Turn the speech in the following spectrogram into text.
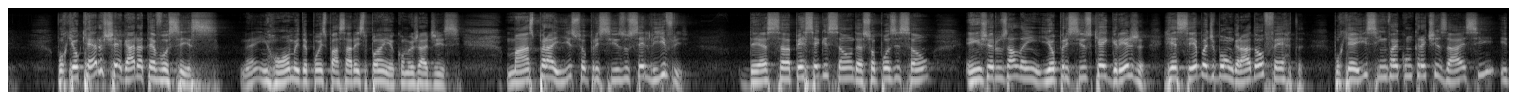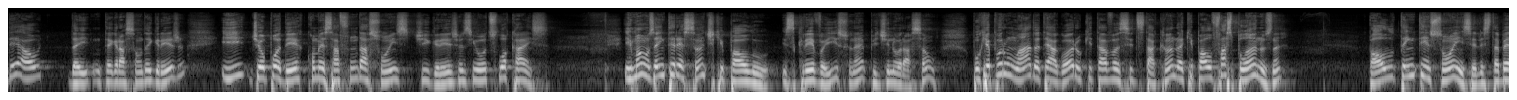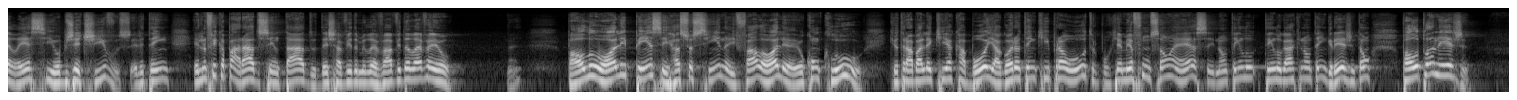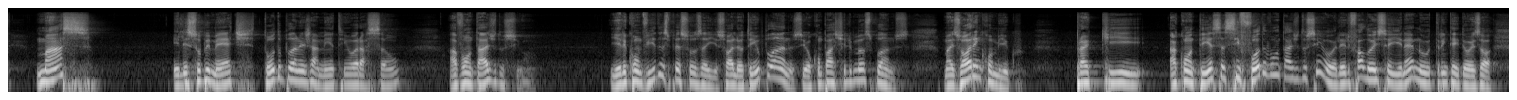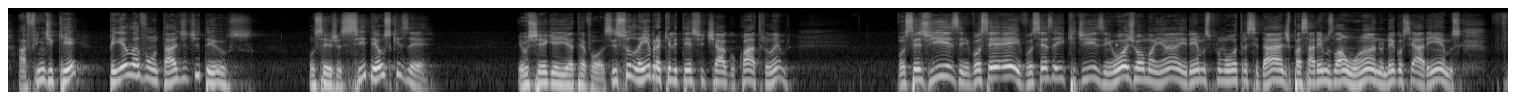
porque eu quero chegar até vocês, né? em Roma e depois passar a Espanha, como eu já disse. Mas para isso eu preciso ser livre dessa perseguição, dessa oposição em Jerusalém. E eu preciso que a igreja receba de bom grado a oferta. Porque aí sim vai concretizar esse ideal da integração da igreja e de eu poder começar fundações de igrejas em outros locais. Irmãos, é interessante que Paulo escreva isso, né, pedindo oração, porque por um lado até agora o que estava se destacando é que Paulo faz planos, né? Paulo tem intenções, ele estabelece objetivos, ele tem, ele não fica parado, sentado, deixa a vida me levar, a vida leva eu. Né? Paulo olha e pensa e raciocina e fala: olha, eu concluo que o trabalho aqui acabou e agora eu tenho que ir para outro, porque a minha função é essa e não tem, tem lugar que não tem igreja. Então, Paulo planeja, mas ele submete todo o planejamento em oração à vontade do Senhor. E ele convida as pessoas a isso: olha, eu tenho planos e eu compartilho meus planos, mas orem comigo para que aconteça se for da vontade do Senhor. Ele falou isso aí, né, no 32, ó, a fim de que pela vontade de Deus. Ou seja, se Deus quiser, eu chegue aí até vós. Isso lembra aquele texto de Tiago 4, lembra? Vocês dizem, você, ei, vocês aí que dizem, hoje ou amanhã iremos para uma outra cidade, passaremos lá um ano, negociaremos,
